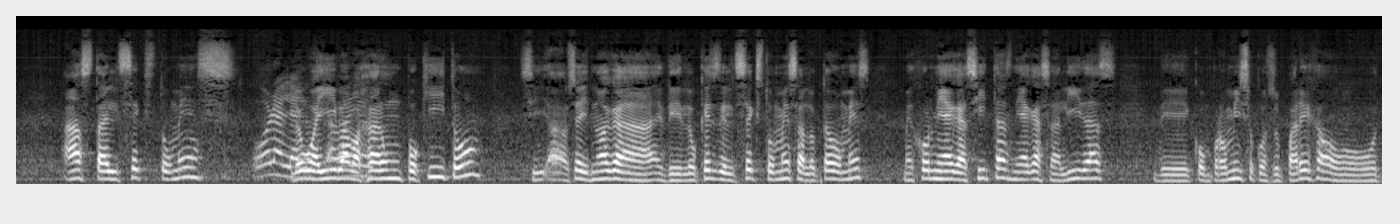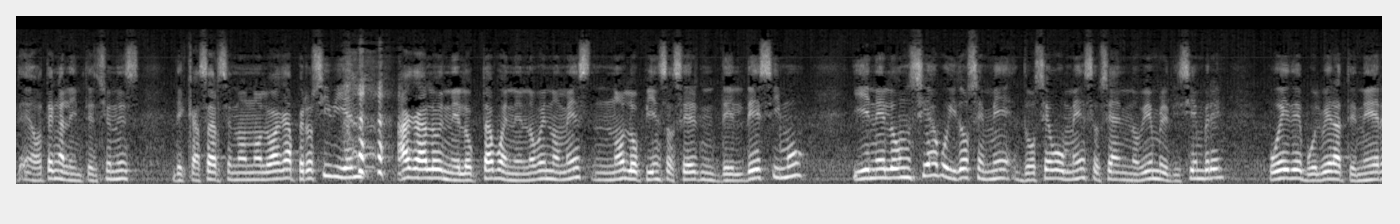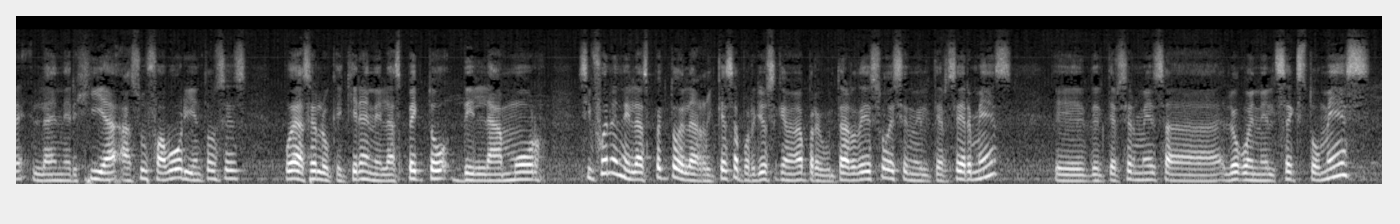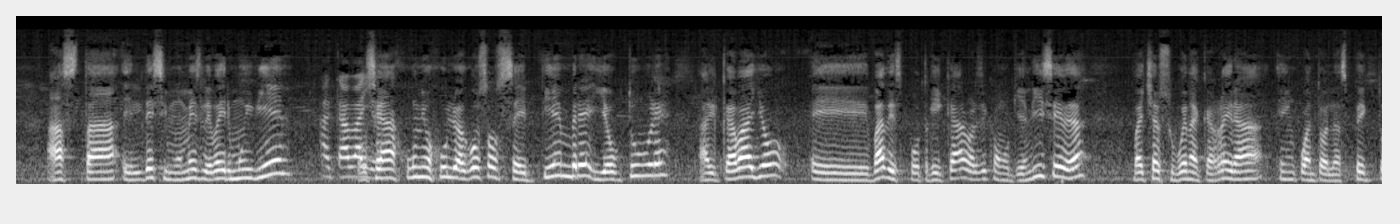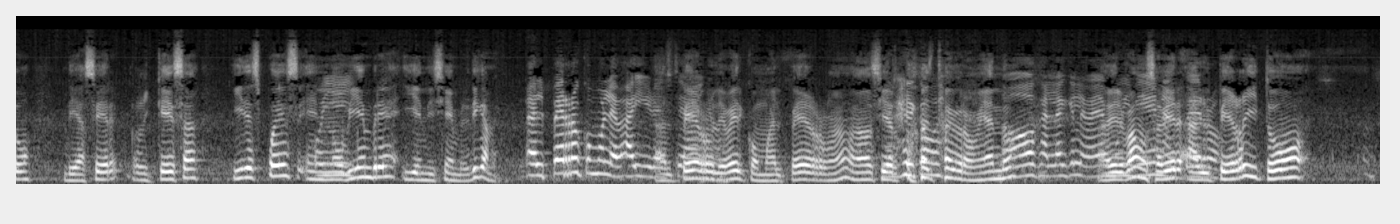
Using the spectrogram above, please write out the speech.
hasta el sexto mes. Órale, Luego ahí va a bajar un poquito. Sí, ah, o sea, no haga de lo que es del sexto mes al octavo mes, mejor ni haga citas, ni haga salidas de compromiso con su pareja o, o tenga la intenciones de casarse, no, no lo haga, pero si bien hágalo en el octavo, en el noveno mes, no lo piensa hacer del décimo y en el onceavo y doce me- doceavo mes, o sea, en noviembre, diciembre, puede volver a tener la energía a su favor y entonces puede hacer lo que quiera en el aspecto del amor. Si fuera en el aspecto de la riqueza, porque yo sé que me va a preguntar de eso, es en el tercer mes, eh, del tercer mes a, luego en el sexto mes, hasta el décimo mes le va a ir muy bien. A caballo. O sea, junio, julio, agosto, septiembre y octubre al caballo eh, va a despotricar, así como quien dice, ¿verdad? Va a echar su buena carrera en cuanto al aspecto de hacer riqueza. Y después en Oye. noviembre y en diciembre. Dígame, ¿Al perro cómo le va a ir al este perro año? le va a ir como al perro, ¿no? No es cierto, estoy bromeando. No, ojalá que le vaya A ver, muy vamos bien a ver al, al perrito.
